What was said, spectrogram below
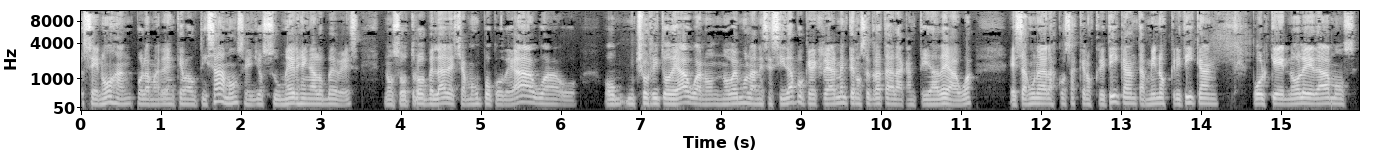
se enojan por la manera en que bautizamos, ellos sumergen a los bebés, nosotros, ¿verdad? Le echamos un poco de agua o, un chorrito de agua, no, no vemos la necesidad porque realmente no se trata de la cantidad de agua. Esa es una de las cosas que nos critican. También nos critican porque no le damos,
